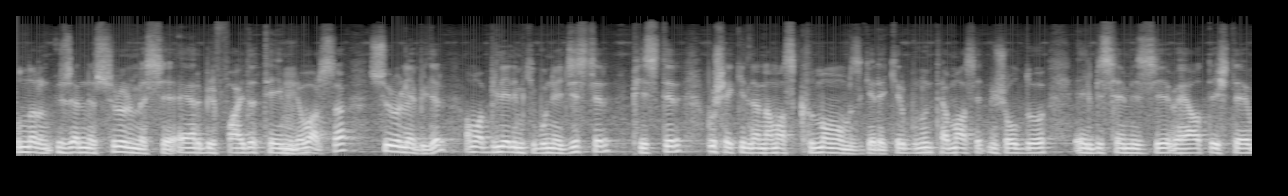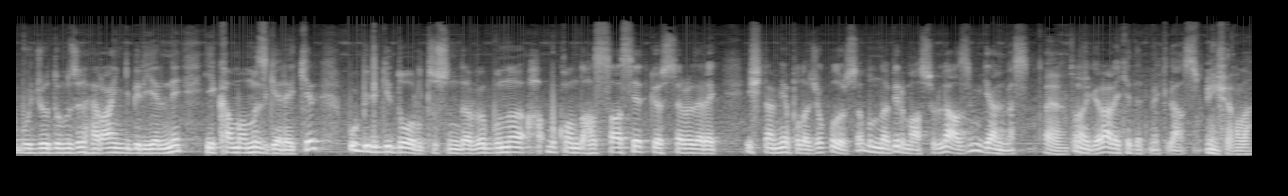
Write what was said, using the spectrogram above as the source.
bunların üzerine sürülmesi eğer bir fayda temini varsa sürülebilir. Ama bilelim ki bu necistir, pistir. Bu şekilde namaz kılmamamız gerekir. Bunun temas etmiş olduğu elbisemizi veyahut da işte vücudumuzun herhangi bir yerini yıkamamız gerekir. Bu bilgi doğrultusunda ve buna bu konuda hassasiyet gösterilerek işlem yapılacak olursa bunda bir mahsur lazım gelmez. Evet. Buna göre hareket etmek lazım. İnşallah.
